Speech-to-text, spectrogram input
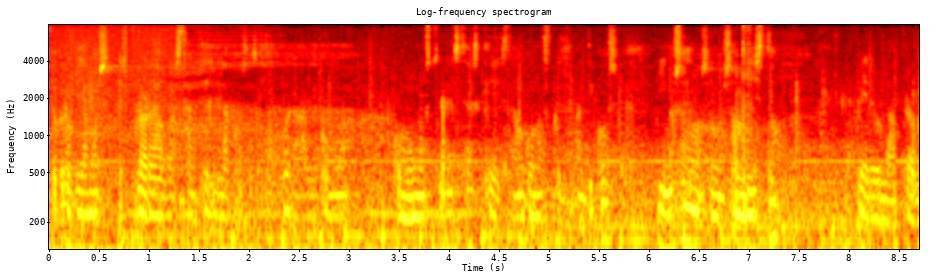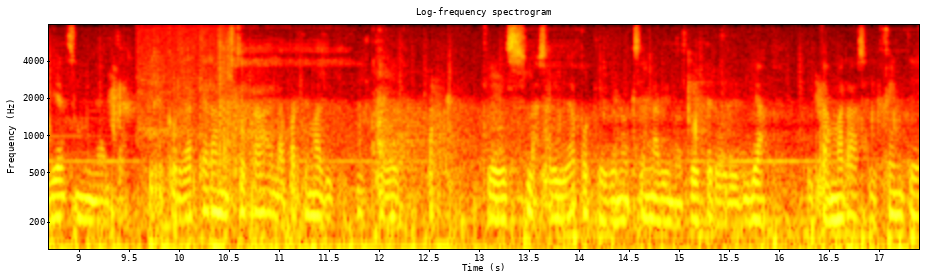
Yo creo que ya hemos explorado bastante la cosa es que afuera había como, como unos turistas que estaban con unos prismáticos y no sabemos si nos han visto, pero la probabilidad es muy alta. Y recordar que ahora nos toca la parte más difícil que, es la salida porque de noche nadie nos ve, pero de día hay cámaras, hay gente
